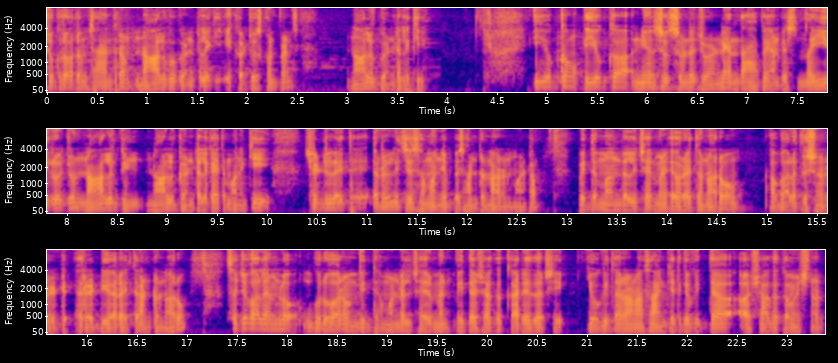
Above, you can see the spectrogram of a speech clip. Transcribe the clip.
శుక్రవారం సాయంత్రం నాలుగు గంటలకి ఇక్కడ చూసుకోండి ఫ్రెండ్స్ నాలుగు గంటలకి. ఈ యొక్క ఈ యొక్క న్యూస్ చూస్తుంటే చూడండి ఎంత హ్యాపీగా అనిపిస్తుందో. ఈ రోజు నాలుగు గం నాలుగు గంటలకైతే మనకి షెడ్యూల్ అయితే రిలీజ్ చేసామని చెప్పేసి అంటున్నారనమాట విద్యామండలి చైర్మన్ ఎవరైతే ఉన్నారో ఆ బాలకృష్ణ రెడ్డి రెడ్డి గారు అయితే అంటున్నారు. సచివాలయంలో గురువారం విద్యామండలి చైర్మన్ విద్యాశాఖ కార్యదర్శి యోగితా రాణా సాంకేతిక విద్యా శాఖ కమిషనర్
